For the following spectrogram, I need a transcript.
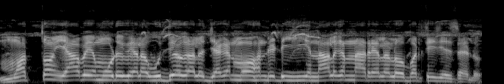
మొత్తం యాభై మూడు వేల ఉద్యోగాలు జగన్మోహన్ రెడ్డి ఈ నాలుగున్నరేళ్ళలో భర్తీ చేశాడు.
